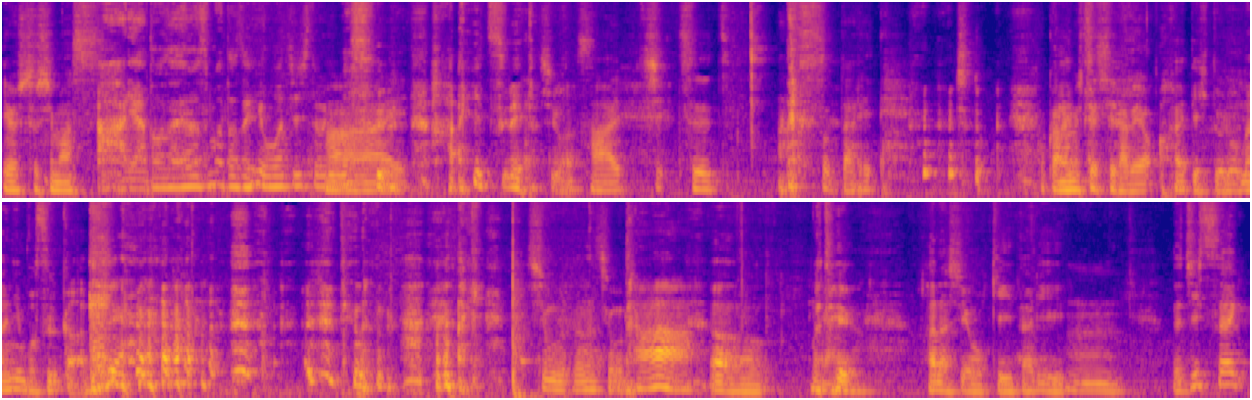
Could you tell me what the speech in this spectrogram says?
よしとします。あありがとうございます。またぜひお待ちしております。はーい。はい失礼いたします。はい。ちつくそだりちょっと他の店調べよう。帰って一人何もするか ってなる下田な下田。ああ。ああっていう話を聞いたり。うん。で実際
